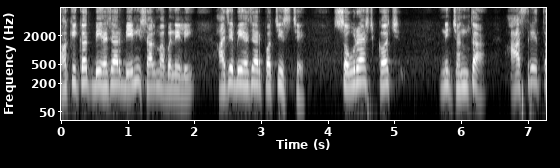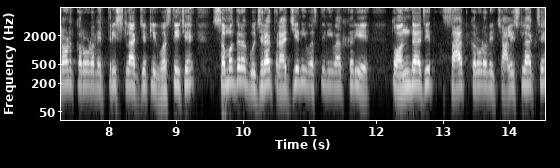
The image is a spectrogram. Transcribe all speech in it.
હકીકત બે હજાર બેની સાલમાં બનેલી. આજે બે હજાર પચીસ છે. સૌરાષ્ટ્ર કચ્છની જનતા આશરે ત્રણ કરોડ અને ત્રીસ લાખ જેટલી વસ્તી છે. સમગ્ર ગુજરાત રાજ્યની વસ્તીની વાત કરીએ તો અંદાજિત સાત કરોડ અને ચાલીસ લાખ છે.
